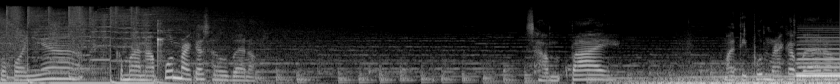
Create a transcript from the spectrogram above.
Pokoknya ke mana pun mereka selalu bareng. Sampai mati pun mereka bareng.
